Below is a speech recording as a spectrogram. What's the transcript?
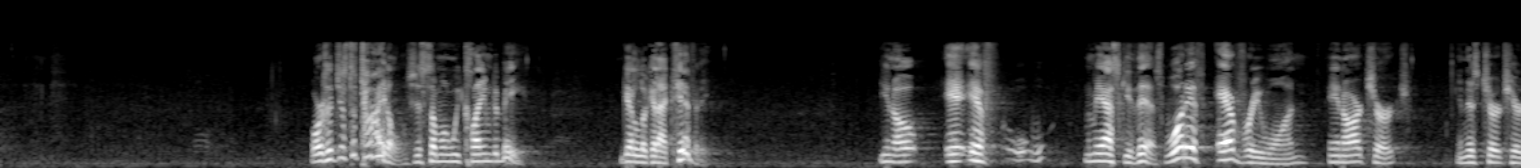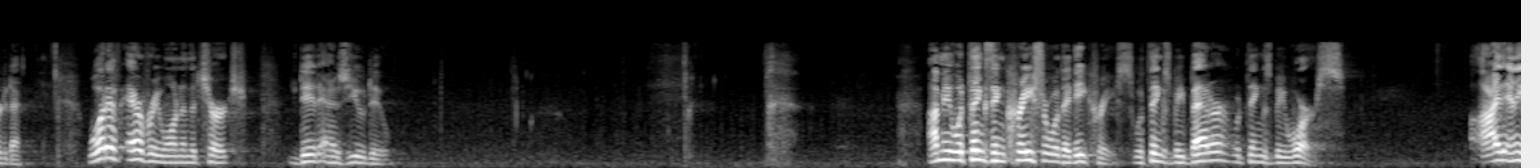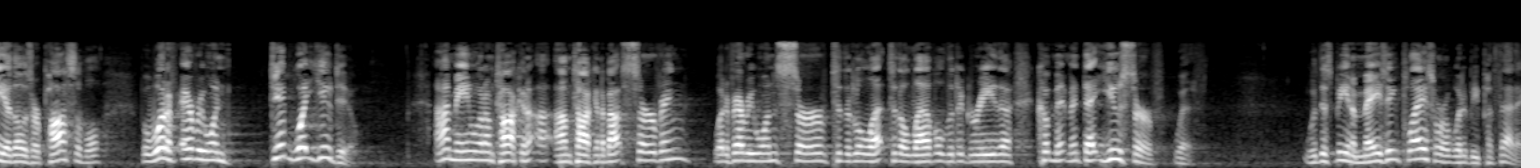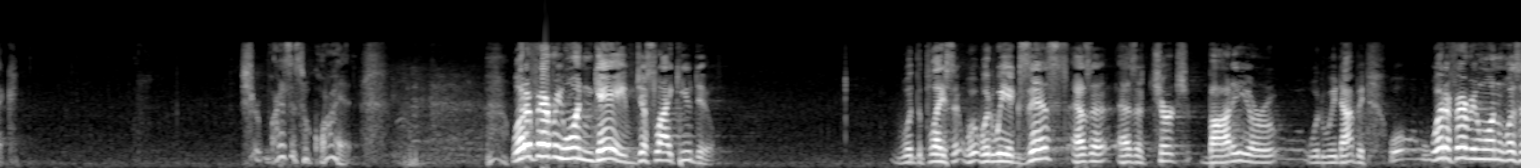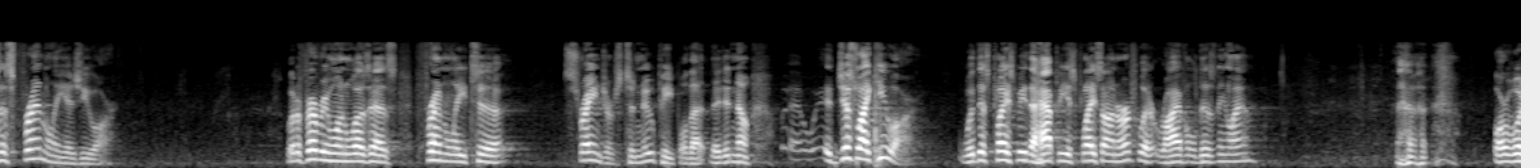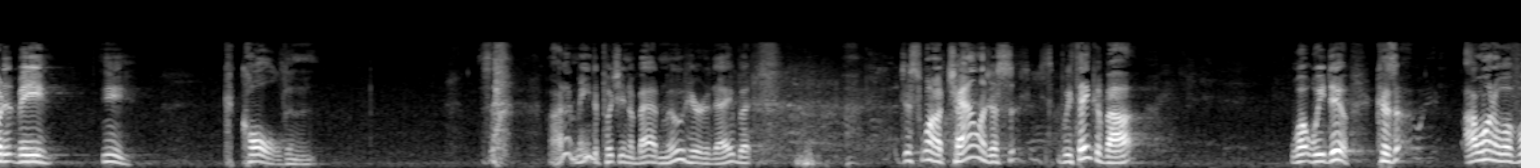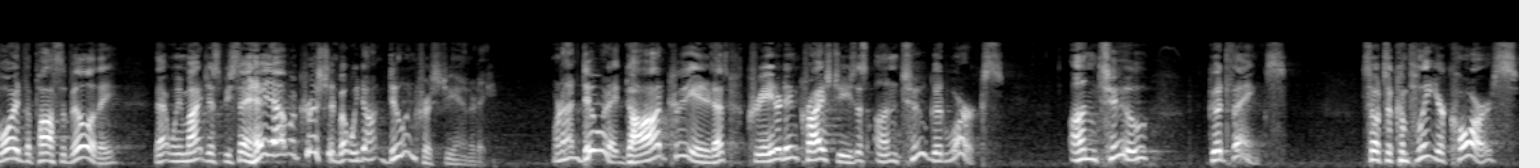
Or is it just a title? It's just someone we claim to be. You've got to look at activity. You know, if, let me ask you this what if everyone in our church, in this church here today, what if everyone in the church did as you do? I mean, would things increase or would they decrease? Would things be better? Would things be worse? I, any of those are possible. But what if everyone did what you do? I mean, what I'm talking, I'm talking about serving. What if everyone served to the, to the level, the degree, the commitment that you serve with? Would this be an amazing place or would it be pathetic? Sure, why is it so quiet? What if everyone gave just like you do? Would the place would we exist as a as a church body or would we not be? What if everyone was as friendly as you are? What if everyone was as friendly to strangers, to new people that they didn't know? Just like you are. Would this place be the happiest place on earth? Would it rival Disneyland? or would it be eh, cold and I didn't mean to put you in a bad mood here today, but just want to challenge us. We think about what we do because I want to avoid the possibility that we might just be saying, "Hey, I'm a Christian," but we're not doing Christianity. We're not doing it. God created us, created in Christ Jesus unto good works, unto good things. So to complete your course,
